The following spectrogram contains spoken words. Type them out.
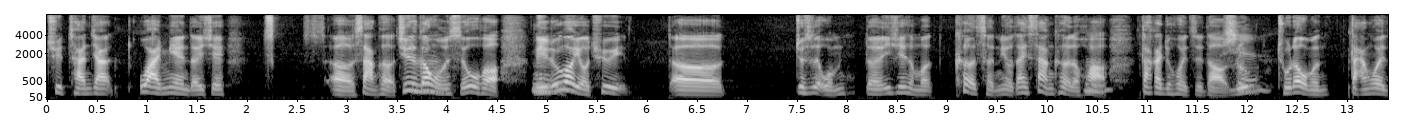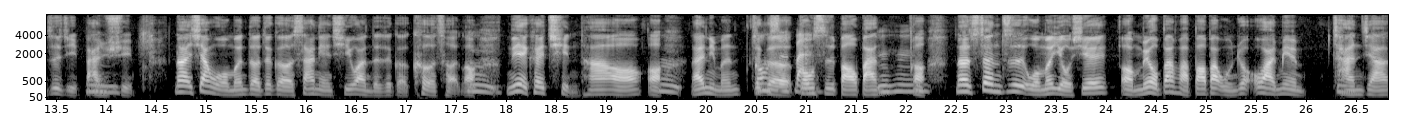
去参加外面的一些呃上课。其实跟我们实务吼，你如果有去呃，就是我们的一些什么课程，你有在上课的话，大概就会知道。如除了我们单位自己办训。那像我们的这个三年七万的这个课程哦，嗯、你也可以请他哦哦、嗯、来你们这个公司包班、嗯、哦。那甚至我们有些哦没有办法包班，我们就外面参加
